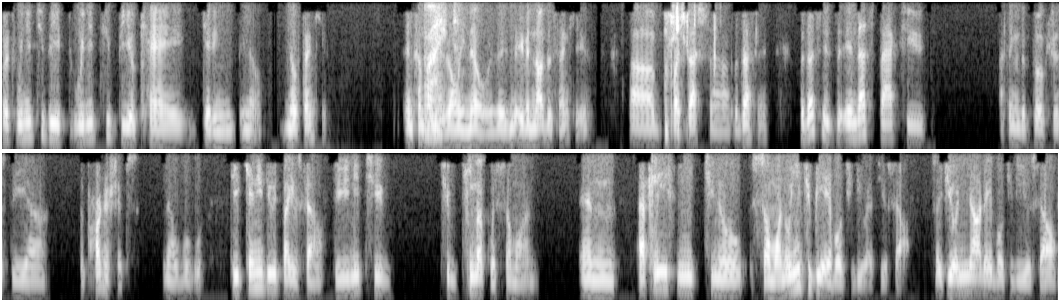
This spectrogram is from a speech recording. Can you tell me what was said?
but we need to be we need to be okay getting you know no thank you, and sometimes right. it's only no, even not the thank you. Uh, but that's uh, but that's but that's and that's back to I think in the book just the uh, the partnerships. You know, you, can you do it by yourself? Do you need to to team up with someone? And at least need to know someone or you need to be able to do it yourself. So if you're not able to do yourself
